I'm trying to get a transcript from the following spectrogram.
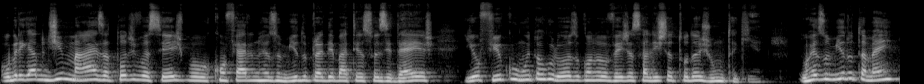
Obrigado demais a todos vocês por confiarem no resumido para debater suas ideias e eu fico muito orgulhoso quando eu vejo essa lista toda junta aqui. O resumido também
